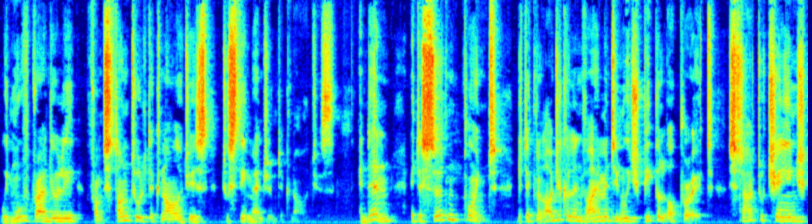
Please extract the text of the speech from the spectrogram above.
we move gradually from stone tool technologies to steam engine technologies. And then, at a certain point, the technological environment in which people operate start to change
